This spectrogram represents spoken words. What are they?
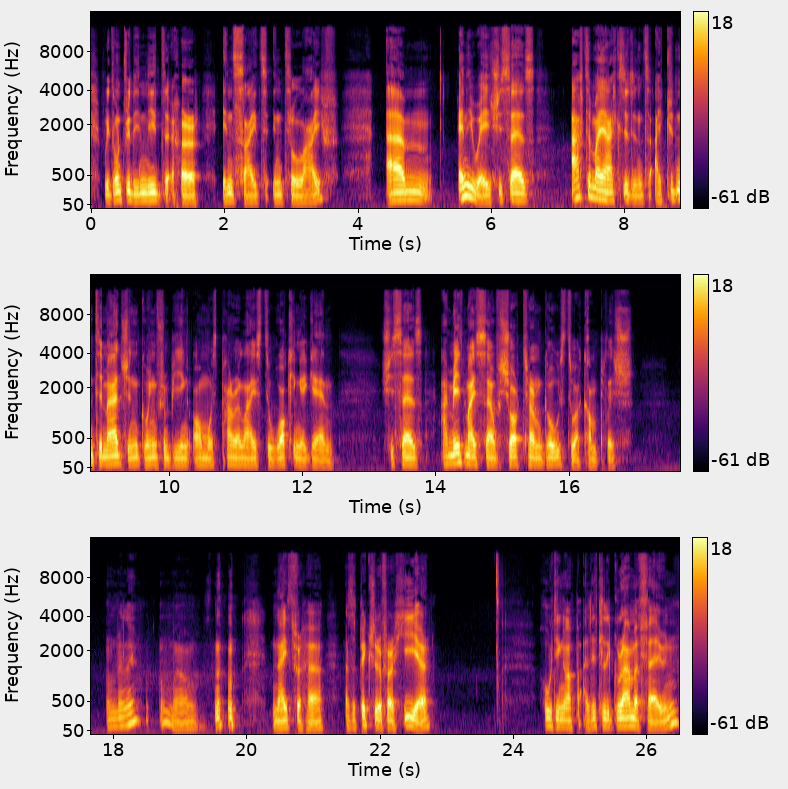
we don't really need her insight into life. Um, anyway, she says, after my accident, I couldn't imagine going from being almost paralyzed to walking again. She says, I made myself short term goals to accomplish. Oh, really? Oh, well. nice for her. There's a picture of her here holding up a little gramophone,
